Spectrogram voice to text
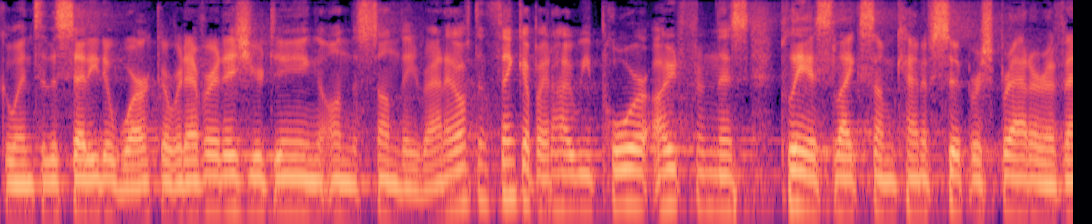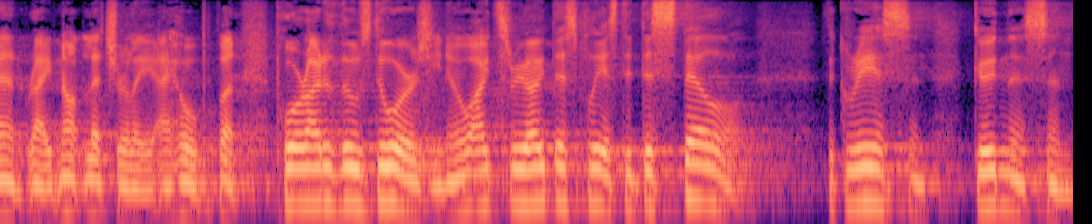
go into the city to work, or whatever it is you're doing on the Sunday, right? I often think about how we pour out from this place like some kind of super spreader event, right? Not literally, I hope, but pour out of those doors, you know, out throughout this place to distill the grace and goodness and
